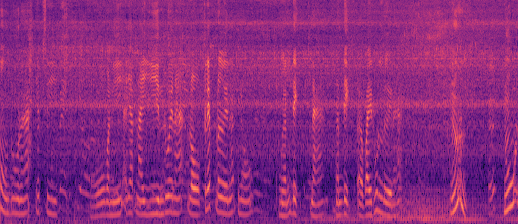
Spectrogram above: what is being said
มดูนะฮะ FC โอ้วันนี้อายัดในยีนด้วยนะฮะรอเกล็บเลยนะพี่น้องเหมือนเด็กนะเหมือนเด็กเอ่อวัยรุ่นเลยนะฮะนู่นนู่น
